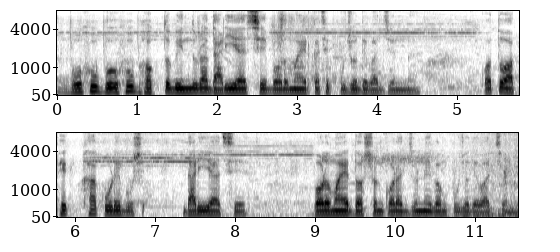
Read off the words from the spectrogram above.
বহু বহু ভক্তবিন্দুরা দাঁড়িয়ে আছে বড় মায়ের কাছে পুজো দেবার জন্য। কত অপেক্ষা করে বসে, দাঁড়িয়ে আছে বড় মায়ের দর্শন করার জন্য এবং পুজো দেওয়ার জন্য।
